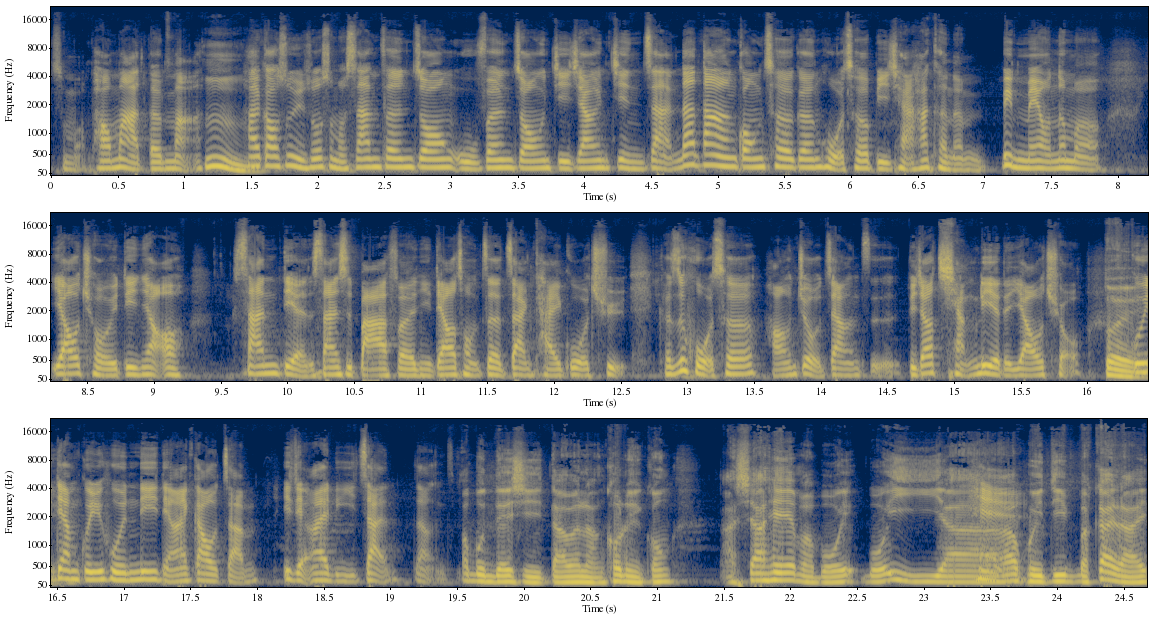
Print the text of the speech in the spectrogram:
什么跑马灯嘛，嗯，他告诉你说什么三分钟、五分钟即将进站。那当然，公车跟火车比起来，它可能并没有那么要求一定要哦，三点三十八分一定要从这站开过去。可是火车好像就有这样子比较强烈的要求，对，规定规婚你一定要到站，一点要离站这样子。啊，问题是台湾人可能讲。啊，写黑嘛，无无意义啊！啊，飞机嘛，盖来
